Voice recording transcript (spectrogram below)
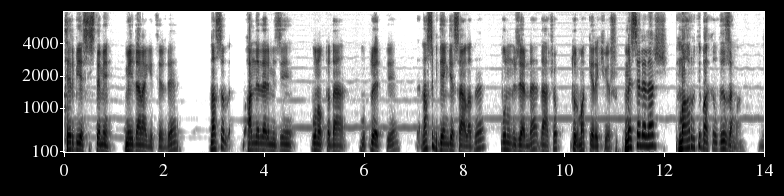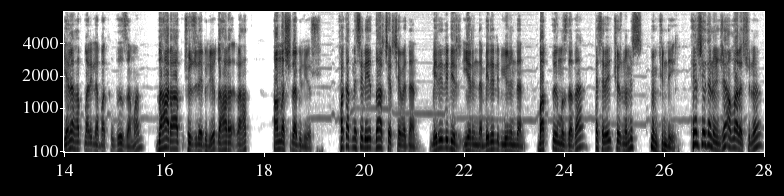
terbiye sistemi meydana getirdi? Nasıl annelerimizi bu noktada mutlu etti? Nasıl bir denge sağladı? Bunun üzerine daha çok durmak gerekiyor. Meseleler mahruti bakıldığı zaman, genel hatlarıyla bakıldığı zaman daha rahat çözülebiliyor, daha rahat anlaşılabiliyor. Fakat meseleyi dar çerçeveden, belirli bir yerinden, belirli bir yönünden baktığımızda da meseleyi çözmemiz mümkün değil. Her şeyden önce Allah Resulü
